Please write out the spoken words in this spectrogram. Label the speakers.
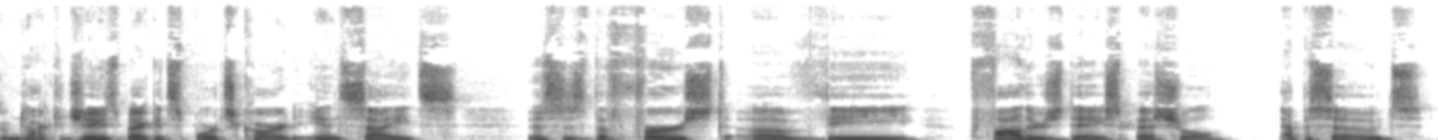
Speaker 1: Welcome, Dr. James Beckett, Sports Card Insights. This is the first of the Father's Day special episodes.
